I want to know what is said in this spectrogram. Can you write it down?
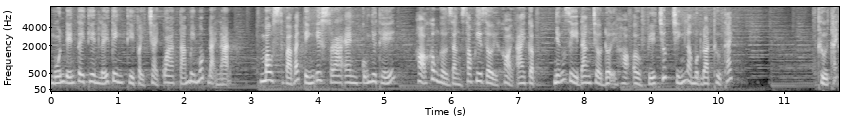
muốn đến Tây Thiên lấy kinh thì phải trải qua 81 đại nạn. Moses và bách tính Israel cũng như thế. Họ không ngờ rằng sau khi rời khỏi Ai Cập, những gì đang chờ đợi họ ở phía trước chính là một loạt thử thách. Thử thách.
